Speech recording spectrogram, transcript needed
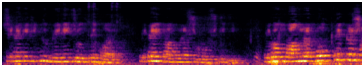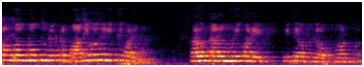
সেটাকে কিন্তু মেনে চলতে হয়। এটাই বাংলার সংস্কৃতি। এবং বাংলার প্রত্যেকটা সংবাদ মাধ্যমে একটা বাজে কথা লিখতে পারে না। কারণ তারা মনে করে এতে আমাদের অপমান হয়।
